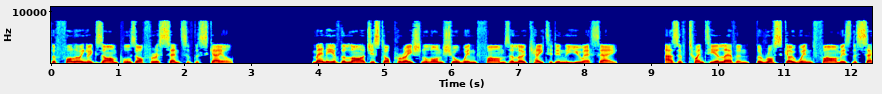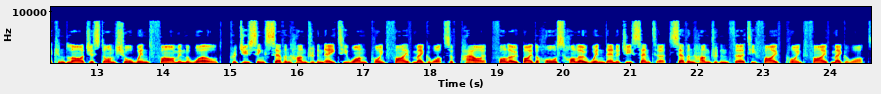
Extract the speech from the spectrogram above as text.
The following examples offer a sense of the scale. Many of the largest operational onshore wind farms are located in the USA. As of 2011, the Roscoe Wind Farm is the second largest onshore wind farm in the world, producing 781.5 megawatts of power, followed by the Horse Hollow Wind Energy Center 735.5 megawatts.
